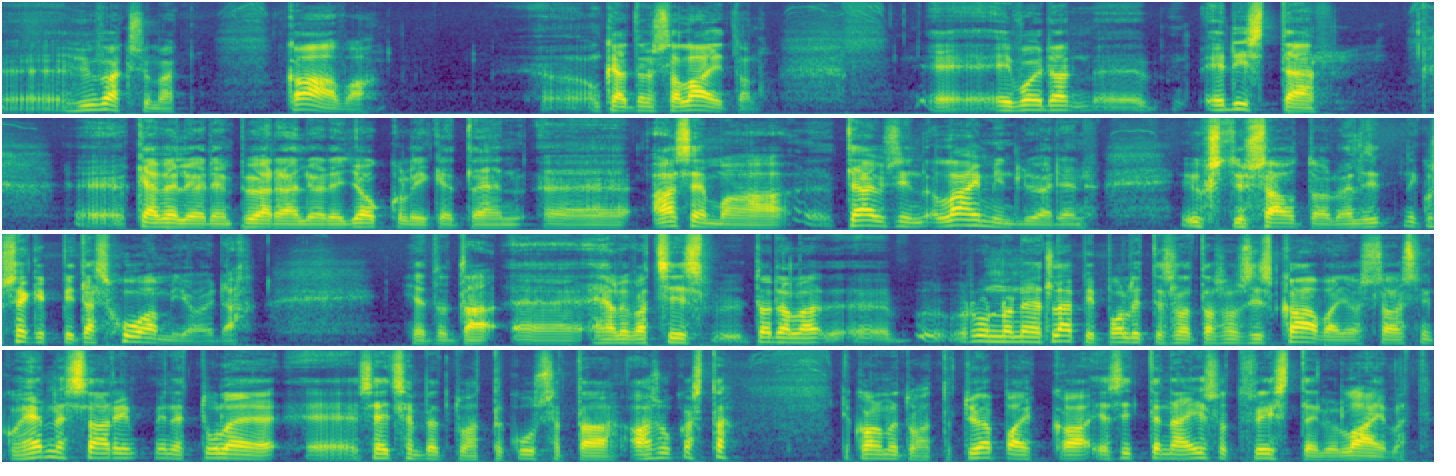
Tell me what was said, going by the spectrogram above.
eh, hyväksymä kaava on käytännössä laiton. Ei voida edistää kävelijöiden, pyöräilijöiden, joukkoliikenteen asemaa täysin laiminlyöden yksityisautoilu, eli niin kuin sekin pitäisi huomioida. Ja tota, he olivat siis todella runnoneet läpi poliittisella tasolla siis kaava, jossa olisi niin kuin Hernesaari, minne tulee 7600 asukasta ja 3000 työpaikkaa, ja sitten nämä isot risteilylaivat.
